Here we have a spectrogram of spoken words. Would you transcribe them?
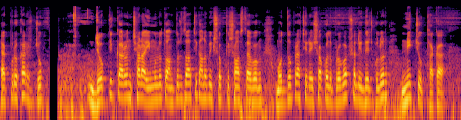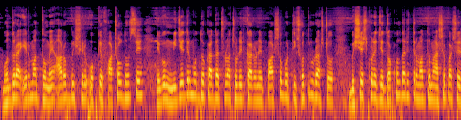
এক প্রকার যোগ যৌক্তিক কারণ ছাড়াই মূলত আন্তর্জাতিক আণবিক শক্তি সংস্থা এবং মধ্যপ্রাচ্যের এই সকল প্রভাবশালী দেশগুলোর নিশ্চুপ থাকা। বন্ধুরা, এর মাধ্যমে আরব বিশ্বের ঐক্যে ফাটল ধরছে এবং নিজেদের মধ্যে কাদা ছোড়াছড়ির কারণে পার্শ্ববর্তী শত্রু রাষ্ট্র, বিশেষ করে যে দখলদারিত্বের মাধ্যমে আশেপাশের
